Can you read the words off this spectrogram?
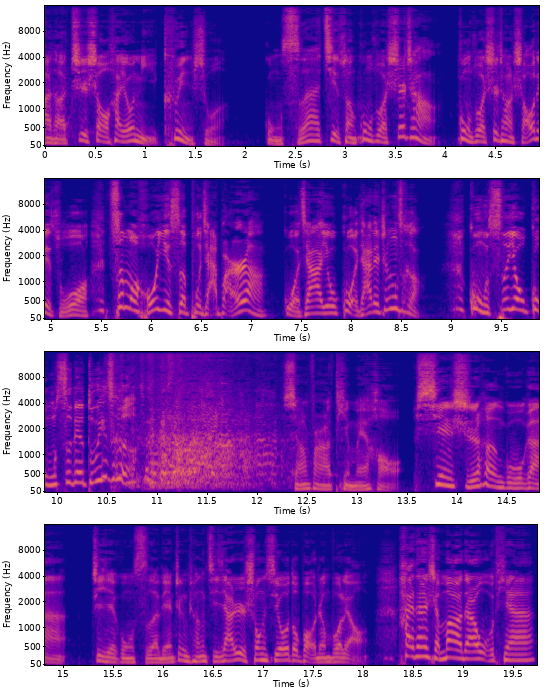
艾特至少还有你 Queen 说。公司啊，计算工作时长，工作时长少的足，怎么好意思不加班啊？国家有国家的政策，公司有公司的对策。想法挺美好，现实很骨感。这些公司连正常节假日双休都保证不了，还谈什么二点五天？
